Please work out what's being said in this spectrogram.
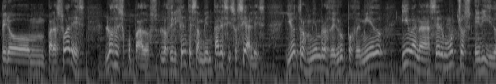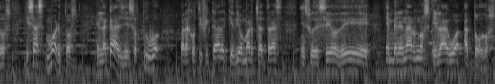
Pero mm, para Suárez los desocupados, los dirigentes ambientales y sociales y otros miembros de grupos de miedo iban a ser muchos heridos, quizás muertos, en la calle, sostuvo para justificar que dio marcha atrás en su deseo de envenenarnos el agua a todos.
